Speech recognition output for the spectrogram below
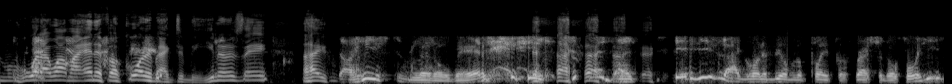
what I want my NFL quarterback to be. You know what I'm saying? Like No, he's too little, man. Like, he's not going to be able to play professional football. He's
